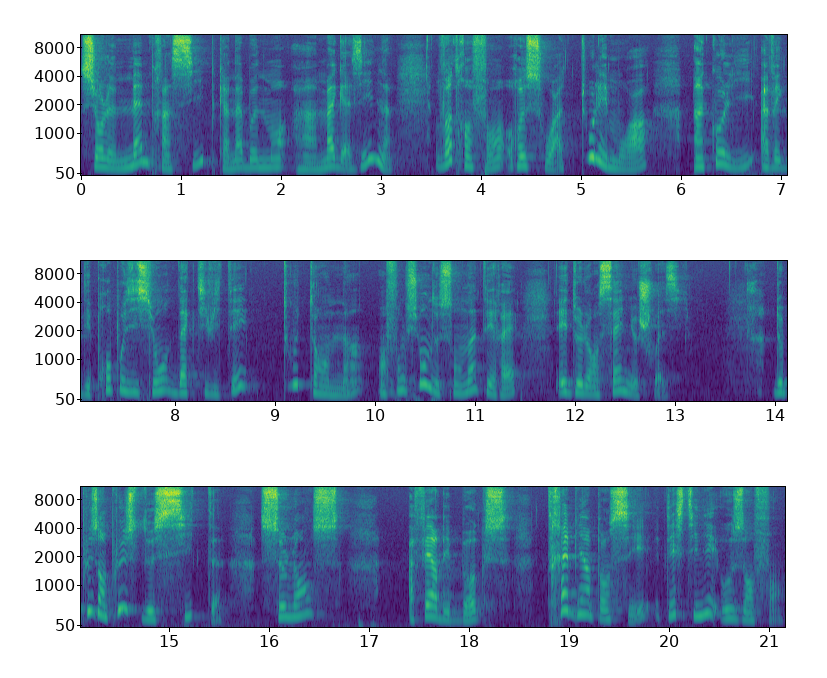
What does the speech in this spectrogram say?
Sur le même principe qu'un abonnement à un magazine, votre enfant reçoit tous les mois un colis avec des propositions d'activités tout en un en fonction de son intérêt et de l'enseigne choisie. De plus en plus de sites se lancent à faire des box très bien pensés, destinés aux enfants,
